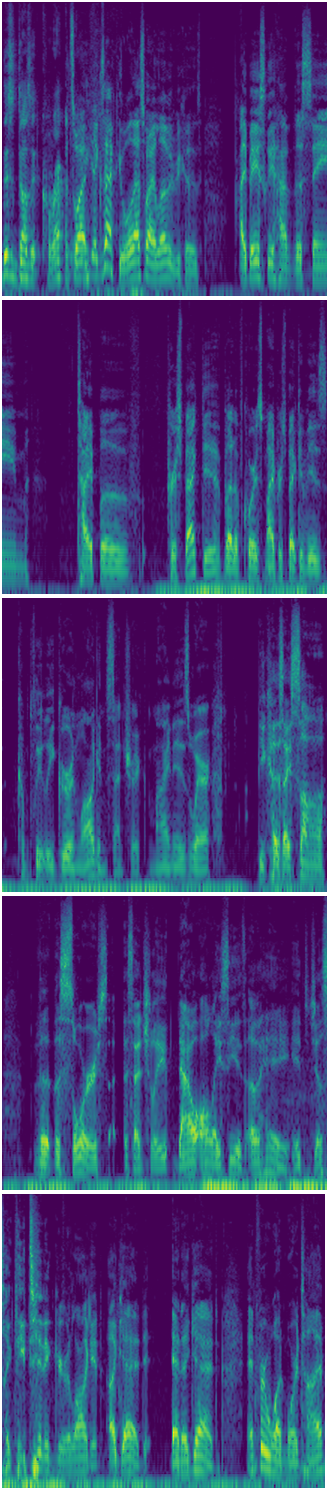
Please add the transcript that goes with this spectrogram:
this does it correctly That's why exactly. Well, that's why I love it because I basically have the same type of perspective, but of course my perspective is completely Gurren Lagann centric. Mine is where because I saw the the source essentially, now all I see is oh hey, it's just like they did in Gurren Lagann again and again and for one more time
